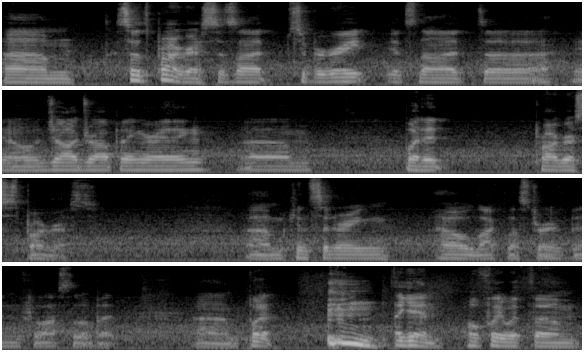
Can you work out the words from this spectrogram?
Um, so it's progress. It's not super great. It's not uh, you know jaw dropping or anything, um, but it progress is progress. Um, considering how lackluster I've been for the last little bit, um, but again, hopefully with um,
